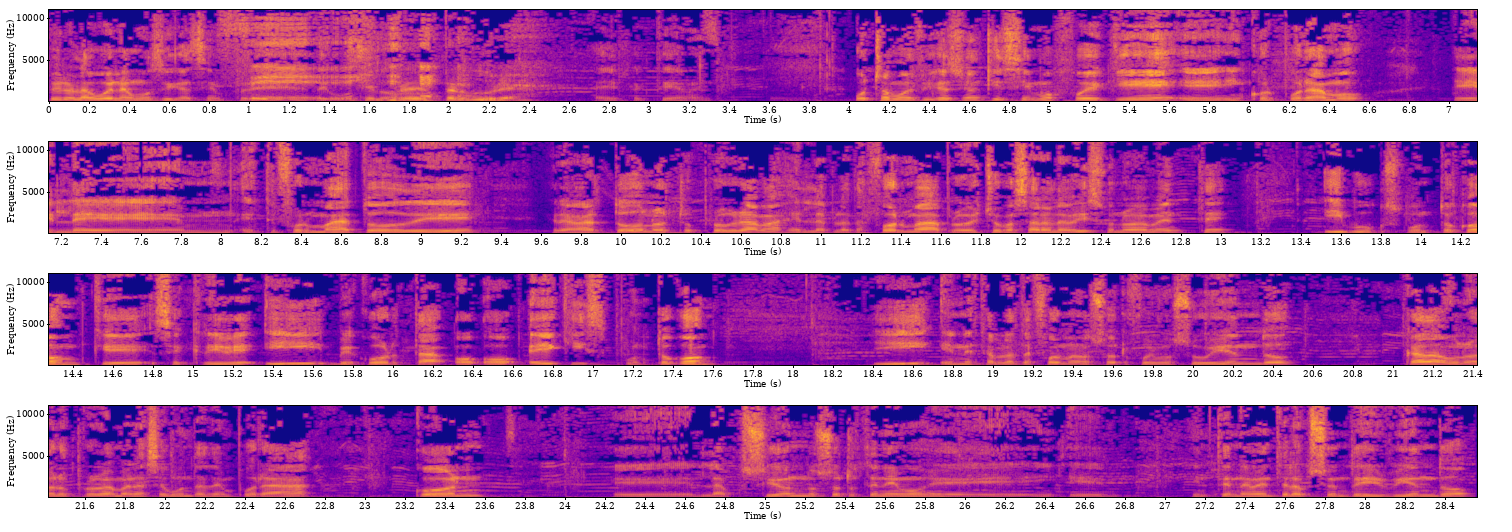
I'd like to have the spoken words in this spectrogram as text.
pero la buena música siempre, siempre perdura. Efectivamente. Otra modificación que hicimos fue que eh, incorporamos el, eh, este formato de grabar todos nuestros programas en la plataforma, aprovecho pasar al aviso nuevamente, ebooks.com, que se escribe ibcorta o x.com y en esta plataforma nosotros fuimos subiendo cada uno de los programas de la segunda temporada con eh, la opción, nosotros tenemos internamente la opción de ir viendo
